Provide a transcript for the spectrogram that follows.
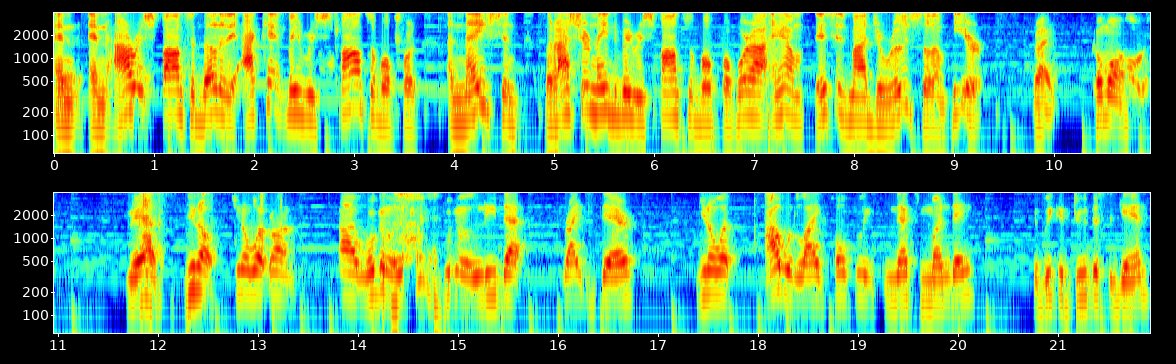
And, and our responsibility, I can't be responsible for a nation, but I sure need to be responsible for where I am. This is my Jerusalem here. Right. Come on. Yeah. You know, you know what, Ron? Uh, we're gonna we're gonna leave that right there. You know what? I would like hopefully next Monday if we could do this again.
